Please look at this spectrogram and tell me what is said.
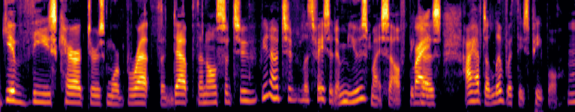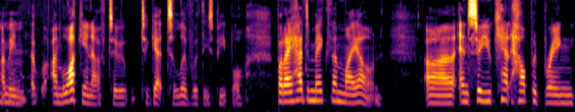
give these characters more breadth and depth and also to you know to let's face it amuse myself because right. i have to live with these people mm-hmm. i mean mm-hmm. i'm lucky enough to to get to live with these people but i had to make them my own uh, and so you can't help but bring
